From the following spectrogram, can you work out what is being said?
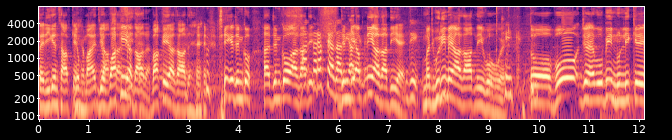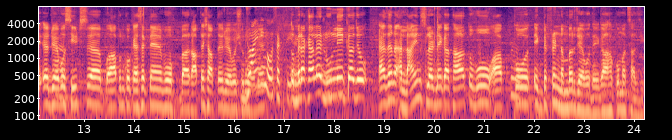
तहरीक इंसाफ के हिमायत वाकई आज़ाद है। वाकई आज़ाद है। ठीक है जिनको हाँ, जिनको आज़ादी जिनकी अपनी आज़ादी है। मजबूरी में आज़ाद नहीं वो हुए। तो वो जो है वो भी नून लीग के जो है वो सीट्स हाँ। आप उनको कह सकते हैं वो रबते शाबते जो है वो शुरू हो सकती तो मेरा ख्याल है नून लीग का जो एज एन अलायंस लड़ने का था तो वो आपको हम्म। एक डिफरेंट नंबर जो है वो देगा हुकूमत साजी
